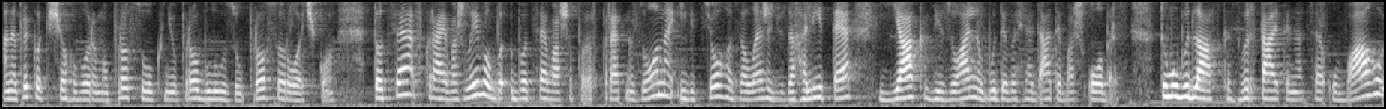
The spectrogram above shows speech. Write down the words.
а, наприклад, якщо говоримо про сукню, про блузу, про сорочку, то це вкрай важливо, бо це ваша портретна зона, і від цього залежить взагалі те, як візуально буде виглядати ваш образ. Тому, будь ласка, звертайте на це увагу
